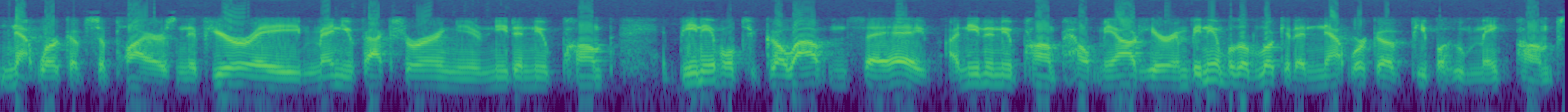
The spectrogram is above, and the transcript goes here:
network of suppliers. And if you're a manufacturer and you need a new pump, being able to go out and say, hey, I need a new pump, help me out here, and being able to look at a network of people who make pumps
